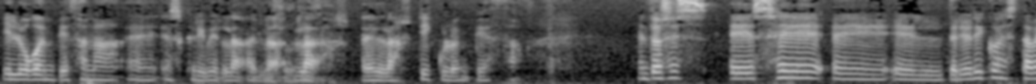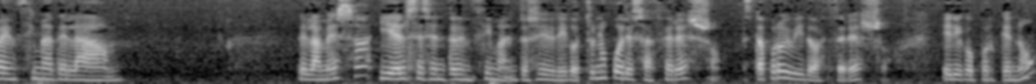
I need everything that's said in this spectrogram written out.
y luego empiezan a eh, escribir el artículo empieza. Entonces ese eh, el periódico estaba encima de la de la mesa y él se sentó encima. Entonces yo digo, tú no puedes hacer eso, está prohibido hacer eso. Y digo, ¿por qué no?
